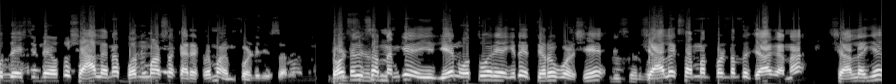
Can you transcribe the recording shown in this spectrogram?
ಉದ್ದೇಶದಿಂದ ಇವತ್ತು ಶಾಲೆನ ಬಂದ್ ಮಾಡಿಸೋ ಕಾರ್ಯಕ್ರಮ ಹಮ್ಮಿಕೊಂಡಿದ್ವಿ ಸರ್. ಟೋಟಲಿ ಸರ್ ನಮ್ಗೆ ಏನ್ ಒತ್ತುವರಿ ಆಗಿದೆ ತೆರವುಗೊಳಿಸಿ ಶಾಲೆಗೆ ಸಂಬಂಧಪಟ್ಟಂತ ಜಾಗನ ಶಾಲೆಗೆ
